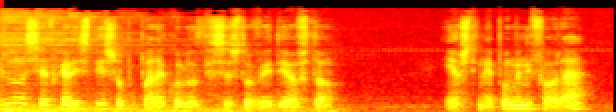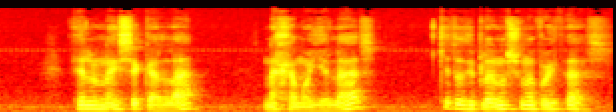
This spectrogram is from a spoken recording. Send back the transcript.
Θέλω να σε ευχαριστήσω που παρακολούθησες το βίντεο αυτό. Έως την επόμενη φορά, θέλω να είσαι καλά, να χαμογελάς και το διπλανό σου να βοηθάς.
